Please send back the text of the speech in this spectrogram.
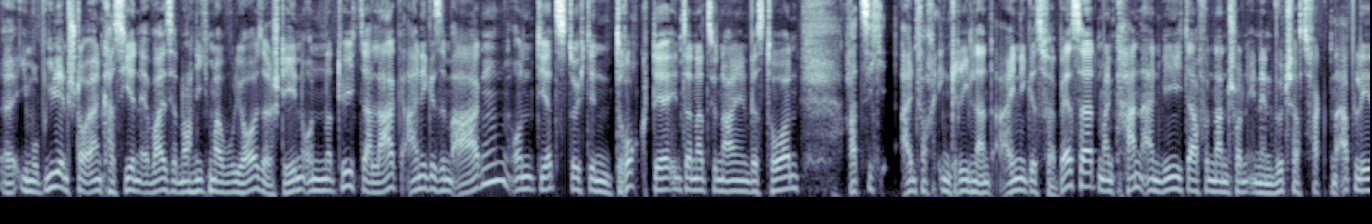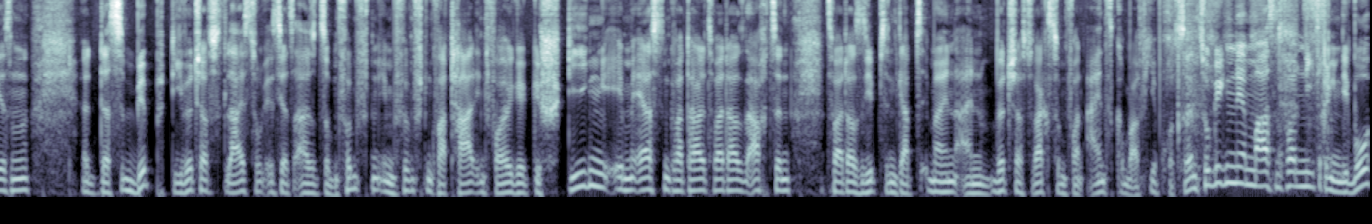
äh, Immobiliensteuern kassieren? Er weiß ja noch nicht mal, wo die Häuser stehen. Und natürlich, da lag einiges im Argen. Und jetzt durch den Druck der internationalen Investoren hat sich einfach in Griechenland einiges verbessert. Man kann ein wenig davon dann schon in den Wirtschaftsfakten ablesen. Das BIP, die Wirtschaftsleistung, ist jetzt also zum fünften, im fünften Quartal in Folge gestiegen im ersten Quartal 2018. 2017 gab es immerhin ein Wirtschaftswachstum von 1,4 Prozent, zugegebenermaßen von niedrigem Niveau.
